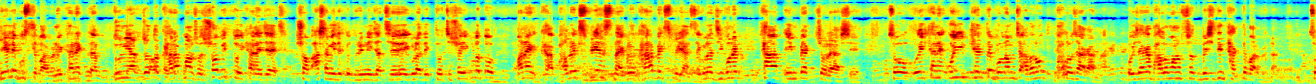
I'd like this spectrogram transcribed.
গেলে বুঝতে পারবেন, ওইখানে দুনিয়ার যত খারাপ মানুষ আছে, সবই তো ওইখানে যে সব আসামিদেরকে ধরে নিয়ে যাচ্ছে, এগুলো দেখতে হচ্ছে এগুলো তো মানে ভালো এক্সপিরিয়েন্স না, এগুলো খারাপ এক্সপিরিয়েন্স এগুলো জীবনের খারাপ ইম্প্যাক্ট চলে আসে। সো ওইখানে ওই ক্ষেত্রে বললাম যে আদালত ভালো জায়গা না, ওই জায়গায় ভালো মানুষ বেশি দিন থাকতে পারবে না। সো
